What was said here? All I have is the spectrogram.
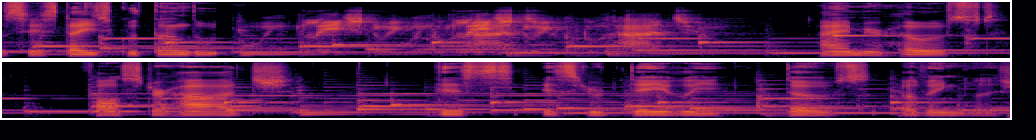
Você está escutando o Inglês no Inglês no Rádio. I am your host, Foster Hodge. This is your daily dose of English.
